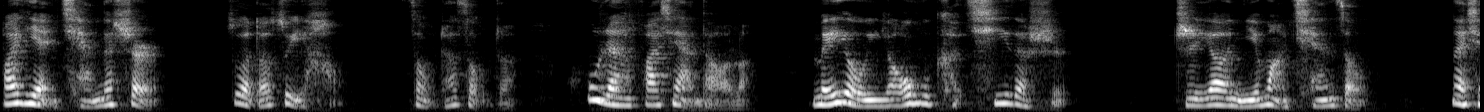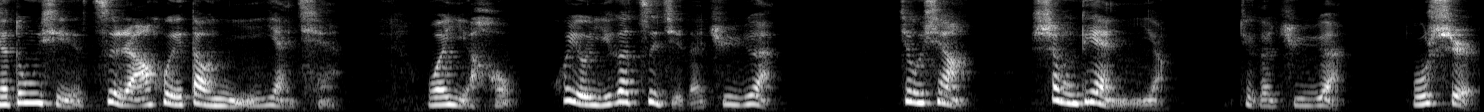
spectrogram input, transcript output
把眼前的事儿做到最好。走着走着，忽然发现到了，没有遥不可期的事，只要你往前走，那些东西自然会到你眼前。我以后会有一个自己的剧院，就像圣殿一样。这个剧院不是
